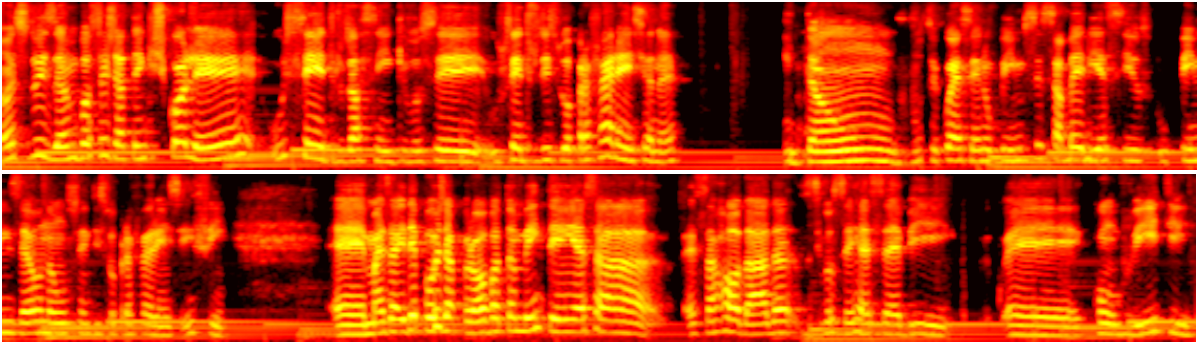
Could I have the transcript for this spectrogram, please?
antes do exame você já tem que escolher os centros, assim, que você. Os centros de sua preferência, né? Então, você conhecendo o PIMS, você saberia se o PIMS é ou não o centro de sua preferência, enfim. É, mas aí depois da prova também tem essa, essa rodada, se você recebe é, convite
